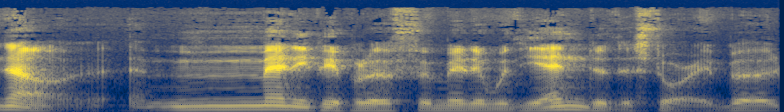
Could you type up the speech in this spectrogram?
Now, many people are familiar with the end of the story, but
